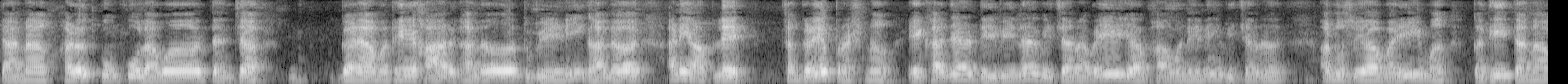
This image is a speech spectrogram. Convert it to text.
त्यांना हळद कुंकू लावत त्यांच्या गळ्यामध्ये हार घालत वेणी घालत आणि आपले सगळे प्रश्न एखाद्या देवीला विचारावे या भावनेने विचारत. अनुसुयाबाई मग कधी त्यांना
